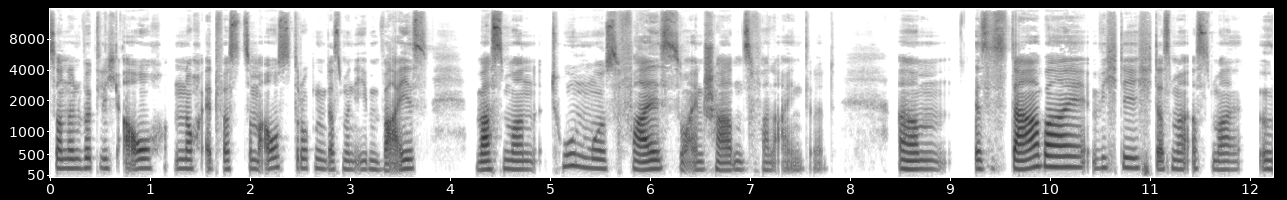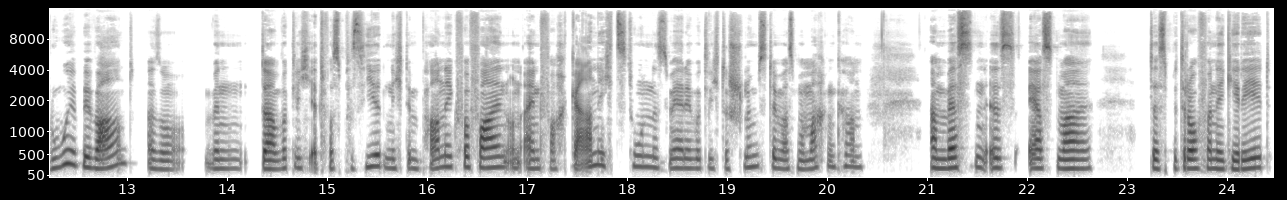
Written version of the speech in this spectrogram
sondern wirklich auch noch etwas zum Ausdrucken, dass man eben weiß, was man tun muss, falls so ein Schadensfall eintritt. Ähm, es ist dabei wichtig, dass man erstmal Ruhe bewahrt. Also wenn da wirklich etwas passiert, nicht in Panik verfallen und einfach gar nichts tun. Das wäre wirklich das Schlimmste, was man machen kann. Am besten ist erstmal das betroffene Gerät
